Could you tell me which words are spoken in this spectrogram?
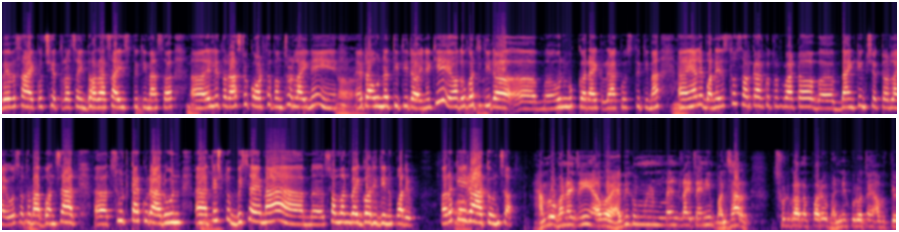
व्यवसायको क्षेत्र चाहिँ धराशायी स्थितिमा छ। यसले त राष्ट्रको अर्थतन्त्रलाई नै। एउटा उन्नतितिर होइन कि अधोगतितिर उन्मुख गराइरहेको स्थितिमा। यहाँले भने जस्तो सरकारको तर्फबाट ब्याङ्किङ सेक्टरलाई होस् अथवा भन्सार छुटका कुराहरू हुन् त्यस्तो विषयमा समन्वय गरिदिनु पर्यो। र केही राहत हुन्छ। हाम्रो भनाइ चाहिँ अब हेभी इक्विपमेन्टलाई चाहिँ नि भन्सार छुट गर्न पर्यो भन्ने कुरो चाहिँ अब त्यो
